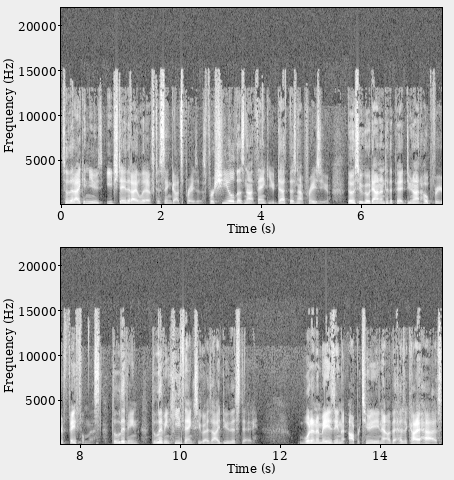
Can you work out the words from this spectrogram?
so that I can use each day that I live to sing God's praises. For Sheol does not thank you, death does not praise you. Those who go down into the pit do not hope for your faithfulness. The living, the living, he thanks you as I do this day what an amazing opportunity now that Hezekiah has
